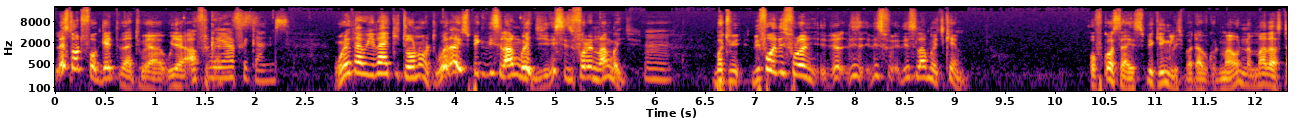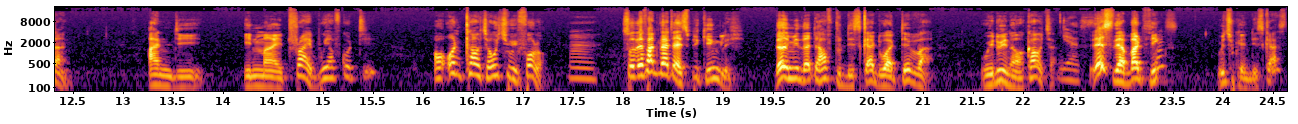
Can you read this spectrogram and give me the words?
Let's not forget that we are, we are Africans. We are Africans. Whether we like it or not, whether you speak this language, this is foreign language. Mm. But we, before this foreign, this, this, this language came, of course I speak English, but I've got my own mother's tongue. And uh, in my tribe, we have got uh, our own culture which we follow. Mm. So the fact that I speak English doesn't mean that I have to discard whatever we do in our culture. Yes. Yes, there are bad things which we can discuss,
